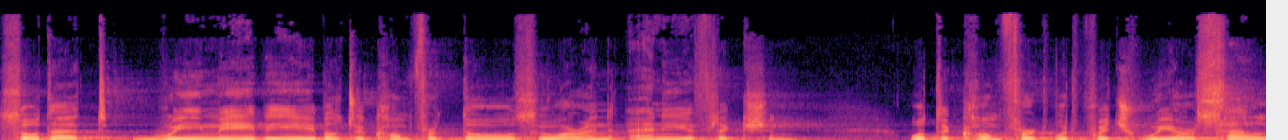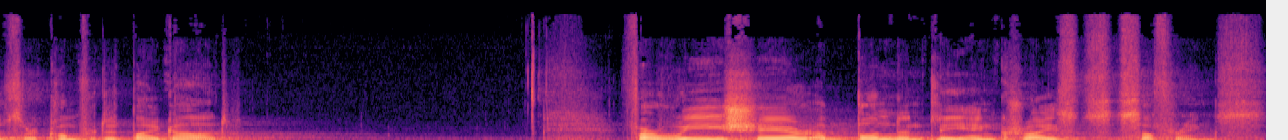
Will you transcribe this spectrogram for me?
so that we may be able to comfort those who are in any affliction with the comfort with which we ourselves are comforted by God. For we share abundantly in Christ's sufferings.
